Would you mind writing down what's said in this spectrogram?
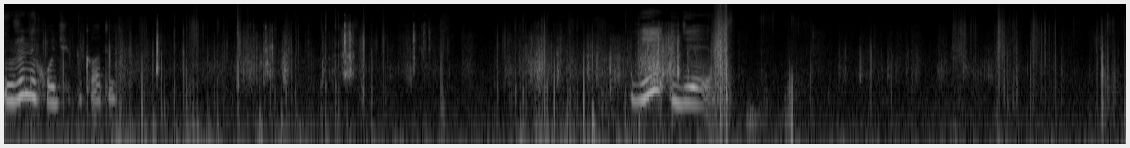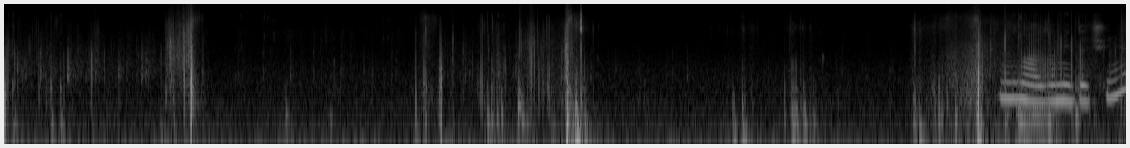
Уже не хоче пікати. Є ідея. Не знаю, заметили чи ні.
